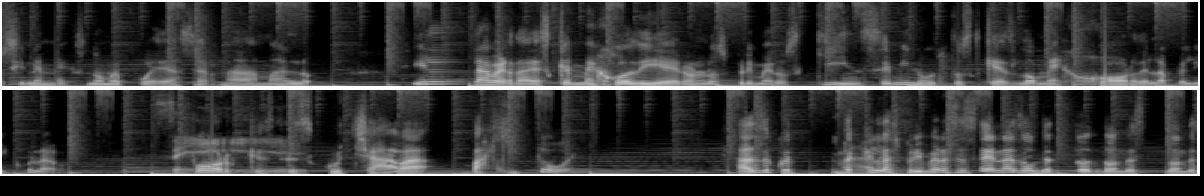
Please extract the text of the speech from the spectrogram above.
Cinemex no me puede hacer nada malo. Y la verdad es que me jodieron los primeros 15 minutos, que es lo mejor de la película, güey, Sí. porque se escuchaba bajito, güey. Haz de cuenta que las primeras escenas donde, donde, donde,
